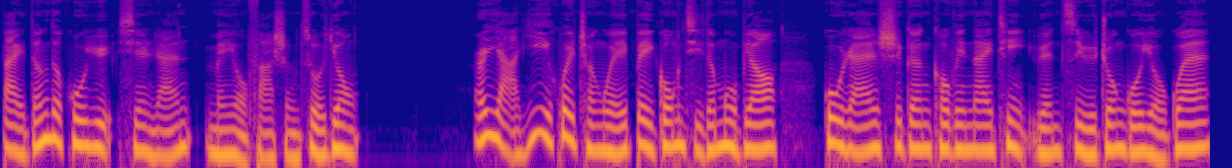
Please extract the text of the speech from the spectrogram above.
拜登的呼吁显然没有发生作用，而亚裔会成为被攻击的目标，固然是跟 COVID-19 源自于中国有关，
